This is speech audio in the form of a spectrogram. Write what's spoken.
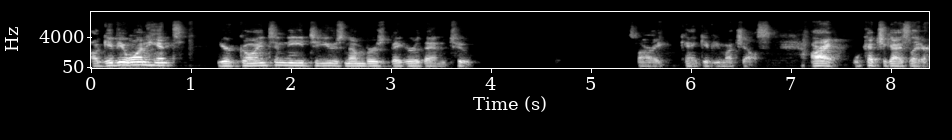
I'll give you one hint. You're going to need to use numbers bigger than two. Sorry, can't give you much else. All right, we'll catch you guys later.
